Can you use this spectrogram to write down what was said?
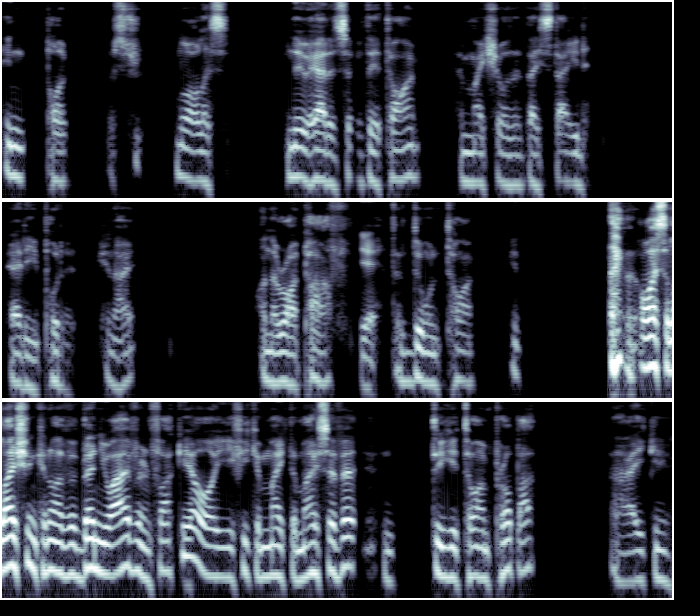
in the pod was more or less knew how to serve their time and make sure that they stayed, how do you put it, you know, on the right path Yeah. to doing time. You know. Isolation can either bend you over and fuck you, or if you can make the most of it and do your time proper, uh, you can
